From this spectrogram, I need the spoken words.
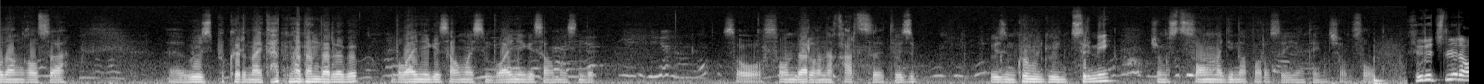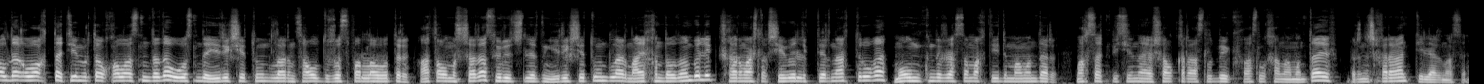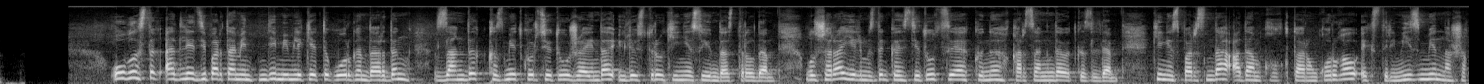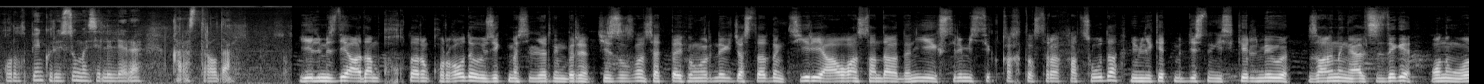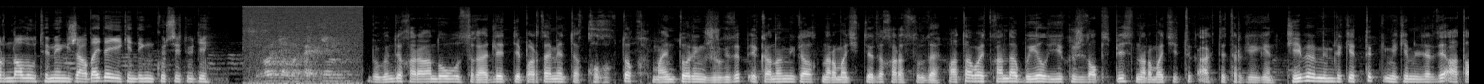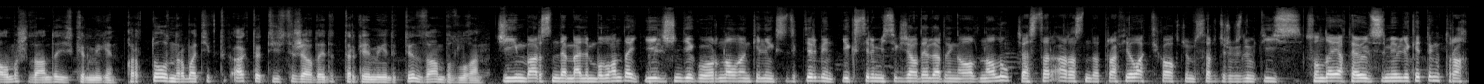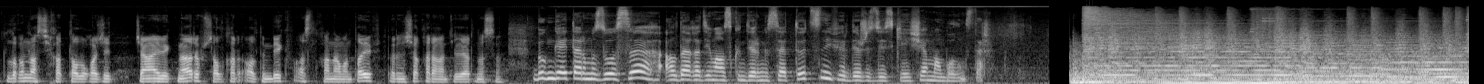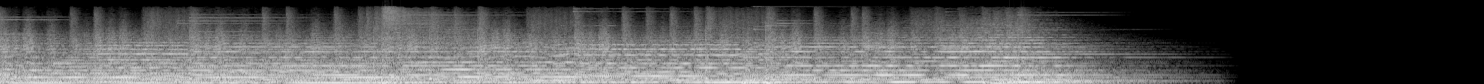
одан қалса өз пікірін айтатын адамдар да көп. Былай неге салмайсың былай неге салмайсың деп. Сол соның барлығына қарсы төзіп өзінің көңіл күйін түсірмей жұмысты соңына дейін апару ең қиын сол. Суретшілер алдағы уақытта Теміртау қаласында да осындай ерекше туындыларын салуды жоспарлап отыр. Аталмыш шара суретшілердің ерекше туындыларын айқындаудан бөлек шығармашылық шеберліктерін арттыруға мол мүмкіндік жасамақ дейді мамандар. Мақсат Бейсенаев, Шалқар Асылбеков, Асылхан Амантаев, бірінші Қарағанды телеарнасы. Облыстық әділет департаментінде мемлекеттік органдардың заңдық қызмет көрсету жайында үйлестіру кеңесі ұйымдастырылды. Бұл шара еліміздің Конституция күні қарсаңында өткізілді. Кеңес барысында адам құқықтарын қорғау, экстремизм мен нашақорлықпен күресу мәселелері қарастырылды. Елімізде адам құқықтарын қорғау да өзекті мәселелердің бірі. Жезқазған сәтбаев өңіріндегі жастардың сирия ауғанстандағы діни экстремистік қақтығыстарға қатысуы да мемлекет мүддесінің ескерілмеуі. Заңның әлсіздігі оның орындалуы төменгі жағдайда екендігін көрсетуде. Бүгінде қарағанды облыстық әділет департаменті құқықтық мониторинг жүргізіп экономикалық нормативтерді қарастыруда. Атап айтқанда биыл 265 нормативтік акті тіркелген. Кейбір мемлекеттік мекемелерде аталмыш заңды ескермеген. 49 нормативтік акті тиісті жағдайда тіркелмегендіктен заң бұзылған. Жиын барысында мәлім болғандай ел ішіндегі орын алған келеңсіздіктер мен экстремистік жағдайлардың алдын алу жастар арасында профилактикалық жұмыстар жүргізілуі тиіс. Сондай ақ тәуелсіз мемлекеттің тұрақтылығы насихатталу қажет. Жаңабек наров шалқар алтынбеков асылхан амантаев бірінші қараған телеарнасы. Бүгінгі айтарымыз осы. Алдағы демалыс күндеріңіз сәтті өтсін. Эфирде жүздескенше аман болыңыздар.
